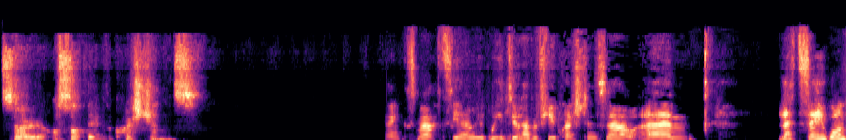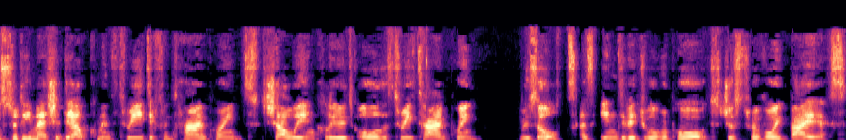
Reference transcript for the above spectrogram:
so I'll stop there for questions. Thanks, Matt. Yeah, we, we do have a few questions now. Um, let's say one study measured the outcome in three different time points. Shall we include all the three time point results as individual reports just to avoid bias?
